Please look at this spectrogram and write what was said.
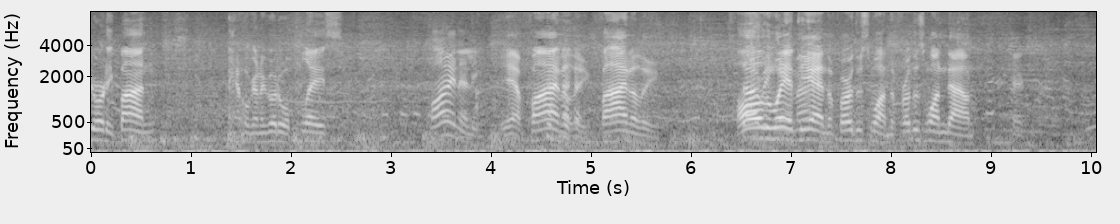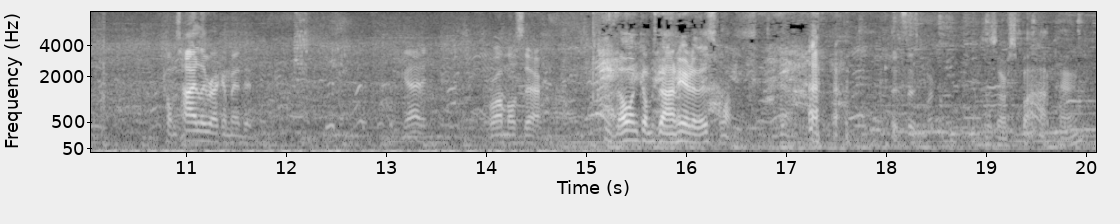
Choripán, and we're gonna go to a place. Finally. Yeah, finally, finally. All the way at the end, the furthest one, the furthest one down. Okay. Comes highly recommended. You got it. We're almost there. No one comes down here to this one. this, is, this is our spot, man.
